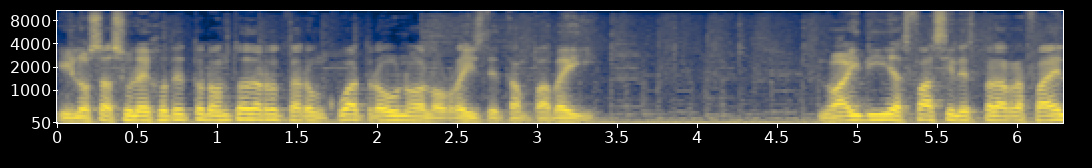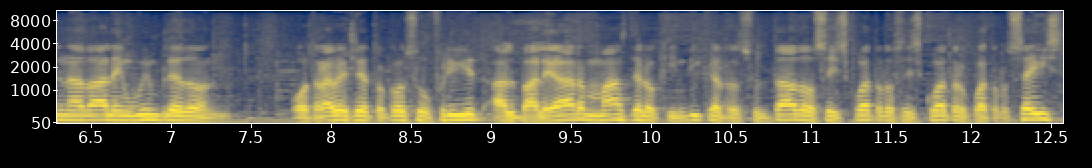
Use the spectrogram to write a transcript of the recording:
y los azulejos de Toronto derrotaron 4 a 1 a los Reyes de Tampa Bay. No hay días fáciles para Rafael Nadal en Wimbledon. Otra vez le tocó sufrir al balear más de lo que indica el resultado 6-4, 6-4, 4-6,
